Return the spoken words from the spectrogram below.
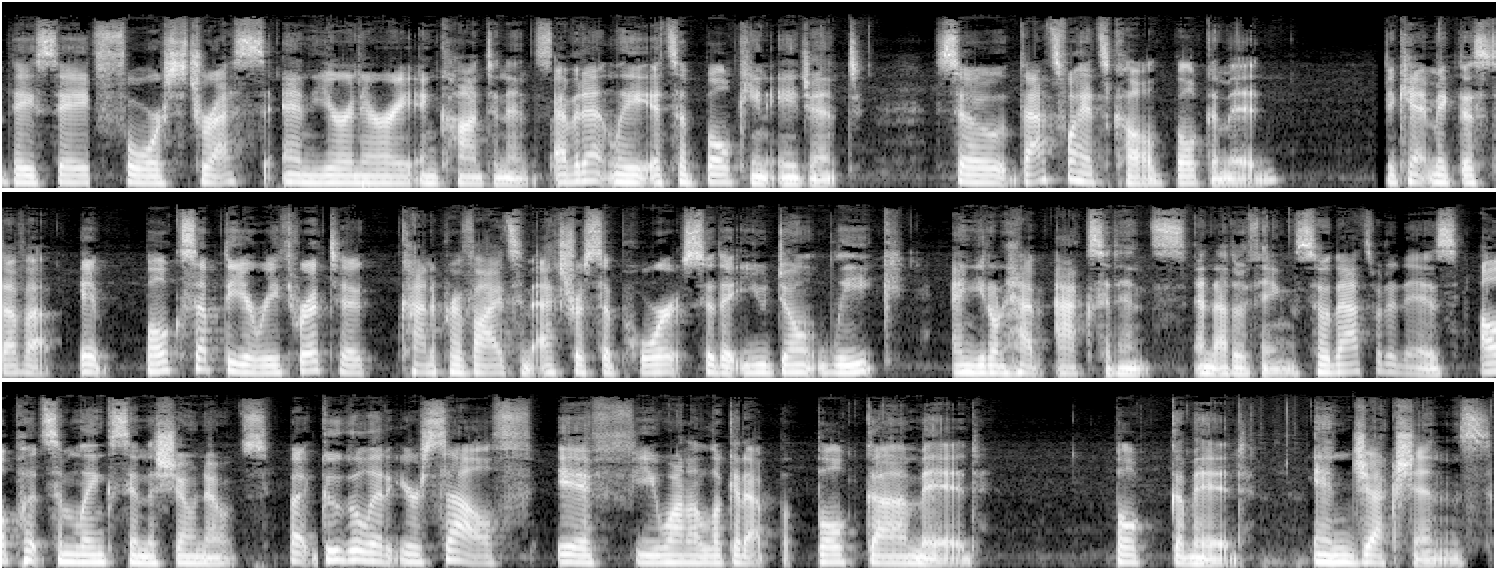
they say, for stress and urinary incontinence. Evidently, it's a bulking agent. So that's why it's called Bulkamid. You can't make this stuff up. It bulks up the urethra to kind of provide some extra support so that you don't leak and you don't have accidents and other things. So that's what it is. I'll put some links in the show notes, but Google it yourself if you want to look it up. Bulkamid, Bulkamid injections,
